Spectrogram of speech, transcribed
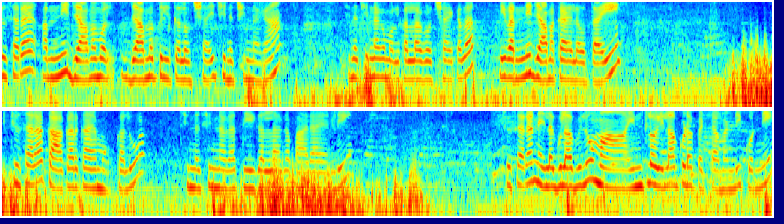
చూసారా? అన్ని జామ జామ పిలకలు వచ్చాయి చిన్న చిన్నగా. చిన్న చిన్నగా మొలకల్లాగా వచ్చాయి కదా. ఇవన్నీ జామకాయలు అవుతాయి. చూసారా? కాకరకాయ మొక్కలు చిన్న చిన్నగా తీగల్లాగా పారాయండి. చూసారా? నీల గులాబీలు మా ఇంట్లో ఇలా కూడా పెట్టామండి కొన్ని.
